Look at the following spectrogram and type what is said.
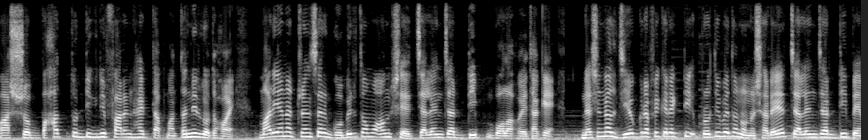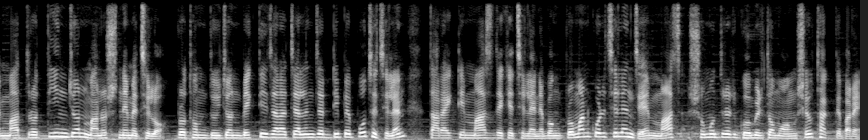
পাঁচশো বাহাত্তর ডিগ্রি ফারেনহাইট তাপমাত্রা নির্গত হয়। মারিয়ানা ট্রেন্সের গভীরতম অংশে চ্যালেঞ্জার ডিপ বলা হয়ে থাকে। ন্যাশনাল জিওগ্রাফিকের একটি প্রতিবেদন অনুসারে চ্যালেঞ্জার দ্বীপে মাত্র তিনজন মানুষ নেমেছিল। প্রথম দুইজন ব্যক্তি যারা চ্যালেঞ্জার দ্বীপে পৌঁছেছিলেন, তারা একটি মাছ দেখেছিলেন এবং প্রমাণ করেছিলেন যে মাছ সমুদ্রের গভীরতম অংশেও থাকতে পারে।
